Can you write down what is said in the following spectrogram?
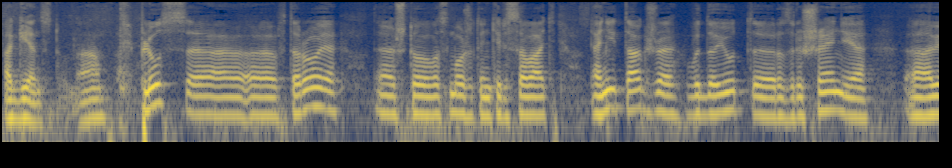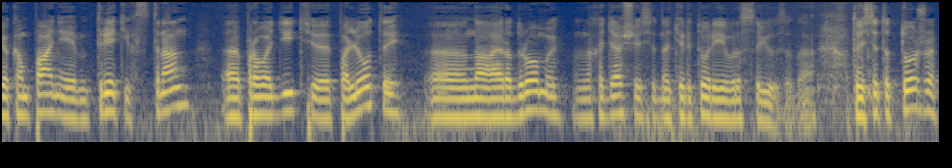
агентству. Да? Плюс второе, что вас может интересовать, они также выдают разрешение авиакомпаниям третьих стран проводить полеты Э, на аэродромы, находящиеся на территории Евросоюза. Да. То есть это тоже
